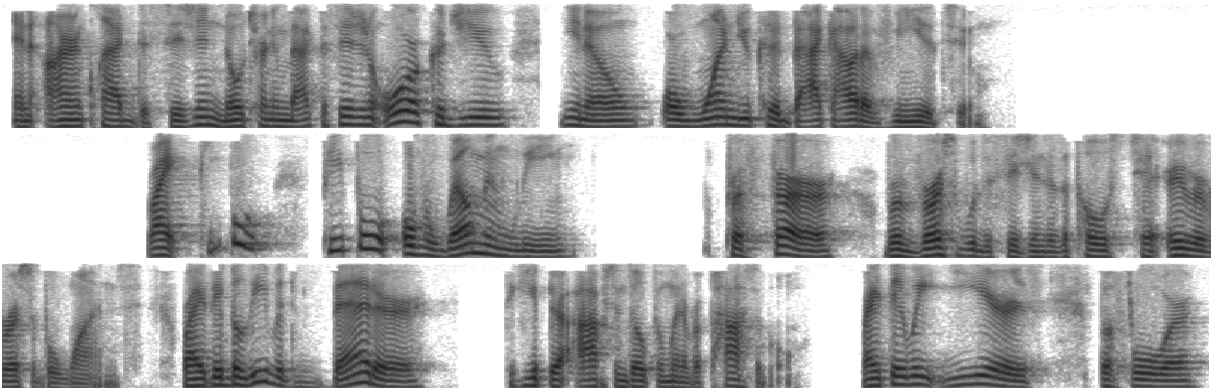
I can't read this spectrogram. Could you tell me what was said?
an ironclad decision, no turning back decision, or could you, you know, or one you could back out of if you needed to? Right? People people overwhelmingly prefer reversible decisions as opposed to irreversible ones. Right? They believe it's better to keep their options open whenever possible. Right? They wait years before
